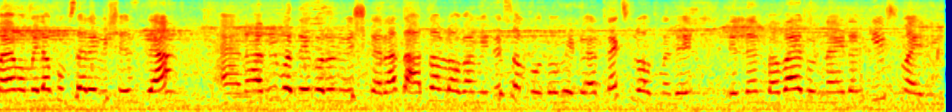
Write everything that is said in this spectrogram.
माझ्या मम्मीला खूप सारे विशेष द्या. अँड हॅपी बर्थडे करून विश करा. तर आजचा ब्लॉग आम्ही इथे संपवतो. भेटूयात नेक्स्ट ब्लॉगमध्ये till then bye good night and keep smiling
